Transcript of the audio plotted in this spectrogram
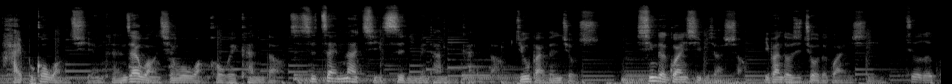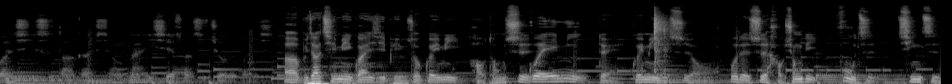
还不够往前，可能再往前我往后会看到，只是在那几次里面他没看到，几乎百分之九十，新的关系比较少，一般都是旧的关系。旧的关系是大概像哪一些算是旧的关系？呃，比较亲密关系，比如说闺蜜、好同事。闺蜜，对，闺蜜也是哦，或者是好兄弟、父子、亲子、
